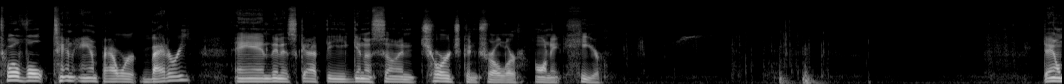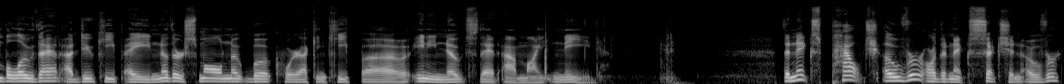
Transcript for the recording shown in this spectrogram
12 volt 10 amp hour battery and then it's got the Genasun charge controller on it here. Down below that, I do keep another small notebook where I can keep uh, any notes that I might need. The next pouch over, or the next section over,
